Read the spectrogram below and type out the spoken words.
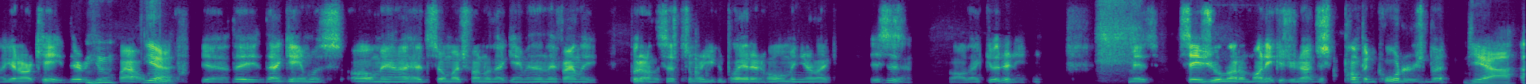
like an arcade. There we go. Mhm. Wow. Yeah. Oof. yeah. They that game was. Oh man, I had so much fun with that game. And then they finally put it on the system where you could play it at home, and you're like, this isn't all that good anymore. I mean, it saves you a lot of money because you're not just pumping quarters, but Yeah.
